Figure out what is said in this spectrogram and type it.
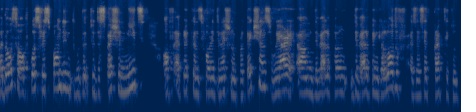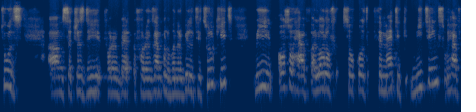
but also, of course, responding to the, to the special needs of applicants for international protections. We are um, developing, developing a lot of, as I said, practical tools, um, such as the, for, for example, vulnerability toolkit. We also have a lot of so-called thematic meetings. We have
